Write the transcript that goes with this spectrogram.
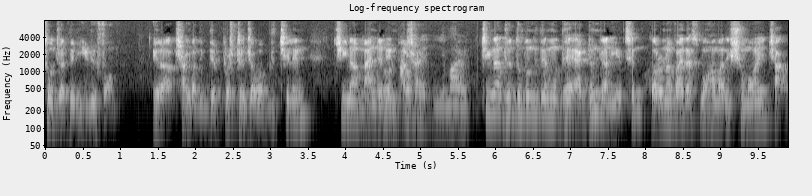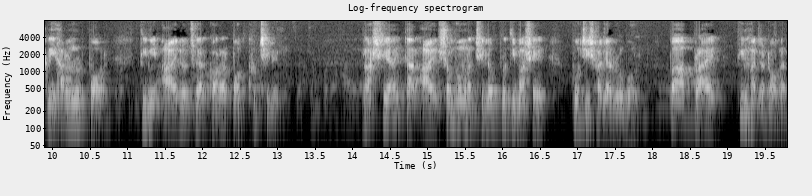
সোলজারদের ইউনিফর্ম। এরা সাংবাদিকদের প্রশ্নের জবাব দিচ্ছিলেন চীনা ম্যান্ডারিন ভাষায়। চীনা যুদ্ধবন্দীদের মধ্যে একজন জানিয়েছেন করোনা ভাইরাস মহামারীর সময় চাকরি হারানোর পর তিনি আয় রোজগার করার পথ খুঁজছিলেন। রাশিয়ায় তার আয়ের সম্ভাবনা ছিল প্রতি মাসে পঁচিশ হাজার রুবল বা প্রায় তিন হাজার ডলার।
